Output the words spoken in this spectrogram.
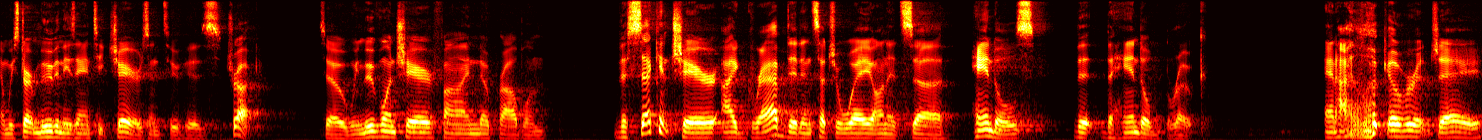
And we start moving these antique chairs into his truck. So we move one chair, fine, no problem. The second chair, I grabbed it in such a way on its uh, handles that the handle broke. And I look over at Jay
